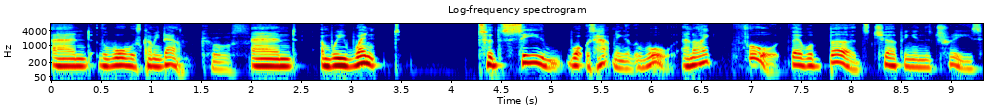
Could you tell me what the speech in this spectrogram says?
and the wall was coming down. Of course. and and we went to see what was happening at the wall. And i thought there were birds chirping in the trees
